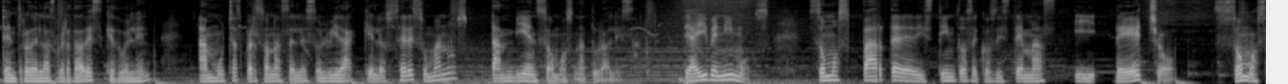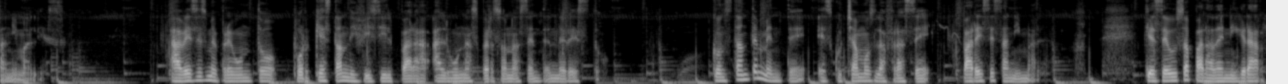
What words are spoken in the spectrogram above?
Dentro de las verdades que duelen, a muchas personas se les olvida que los seres humanos también somos naturaleza. De ahí venimos, somos parte de distintos ecosistemas y, de hecho, somos animales. A veces me pregunto por qué es tan difícil para algunas personas entender esto. Constantemente escuchamos la frase pareces animal que se usa para denigrar,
